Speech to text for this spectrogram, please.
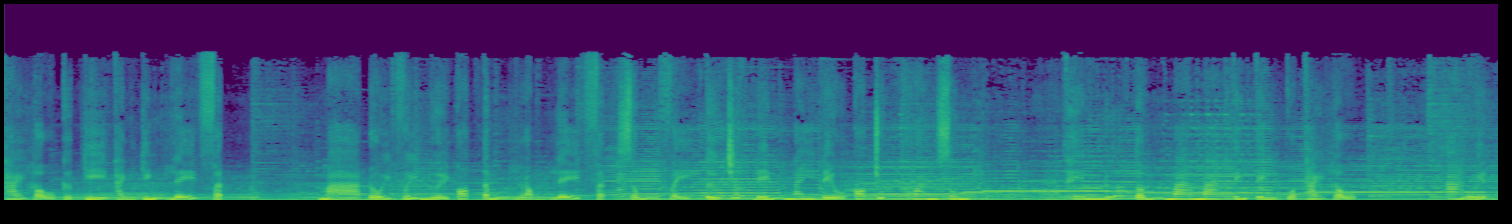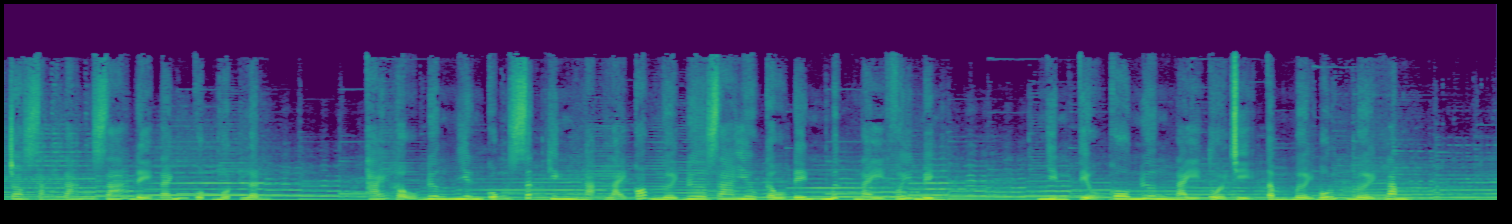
Thái hậu cực kỳ thành kính lễ Phật. Mà đối với người có tấm lòng lễ Phật sống vậy Từ trước đến nay đều có chút khoan dung. Thêm nữa tấm ma ma tính tình của Thái hậu. A huyền cho rằng đáng giá để đánh cuộc một lần. Thái hậu đương nhiên cũng rất kinh ngạc lại có người đưa ra yêu cầu đến mức này với mình. Nhìn tiểu cô nương này tuổi chỉ tầm 14-15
